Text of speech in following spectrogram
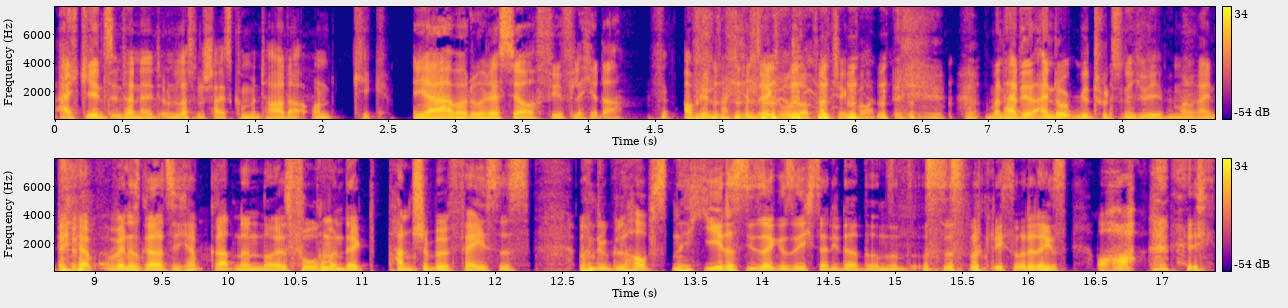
ah, ich gehe ins Internet und lasse einen scheiß Kommentar da und kick. Ja, aber du lässt ja auch viel Fläche da. Auf jeden Fall, ich bin ein sehr großer Punching Ball. Man hat den Eindruck, mir tut's nicht weh, wenn man reintritt. Ich hab, wenn es gerade, ich habe gerade ein neues Forum entdeckt, Punchable Faces. Und du glaubst nicht, jedes dieser Gesichter, die da drin sind, es ist wirklich so, du denkst, oh, ich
